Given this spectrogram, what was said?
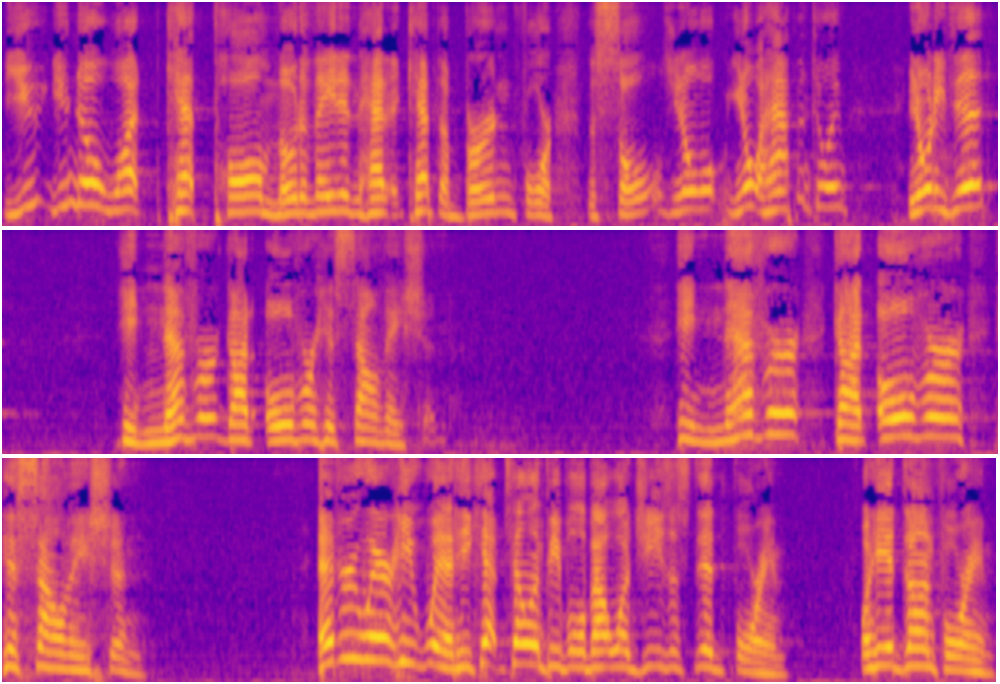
You, you know what kept Paul motivated and had kept a burden for the souls? You know, you know what happened to him? You know what he did? He never got over his salvation. He never got over his salvation. Everywhere he went, he kept telling people about what Jesus did for him, what he had done for him.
